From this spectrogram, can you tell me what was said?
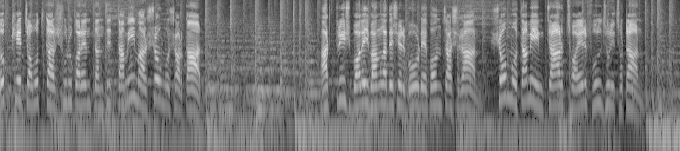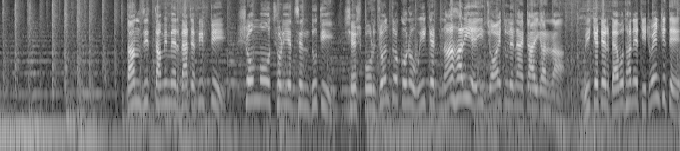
লক্ষ্যে চমৎকার শুরু করেন তনজিদ তামিম আর সৌম্য সরকার। আটত্রিশ বলেই বাংলাদেশের বোর্ডে পঞ্চাশ রান। সৌম্য তামিম চার ছয়ের ফুলঝুরি ছোটান। তানজিদ তামিমের ব্যাটে ফিফটি সৌম্য ছড়িয়েছেন দুটি। শেষ পর্যন্ত কোনো উইকেট না হারিয়েই জয় তুলে নেয় টাইগাররা। উইকেটের ব্যবধানে টি টোয়েন্টিতে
